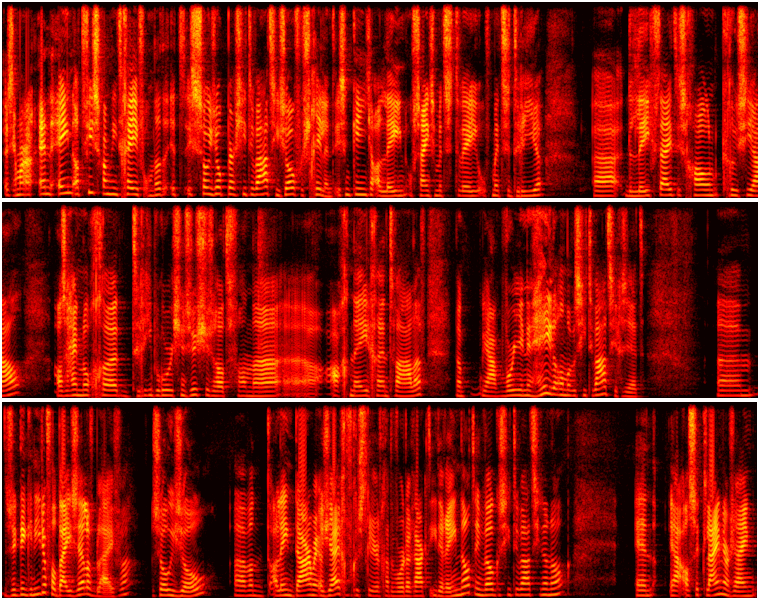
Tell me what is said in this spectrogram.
Zeg maar, en één advies kan ik niet geven, omdat het is sowieso per situatie zo verschillend. Is een kindje alleen of zijn ze met z'n tweeën of met z'n drieën? Eh, de leeftijd is gewoon cruciaal. Als hij nog eh, drie broertjes en zusjes had van 8, 9 en 12, dan ja, word je in een hele andere situatie gezet. Ehm, dus ik denk in ieder geval bij jezelf blijven, sowieso. Want alleen daarmee, als jij gefrustreerd gaat worden, raakt iedereen dat, in welke situatie dan ook. En ja, als ze kleiner zijn,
